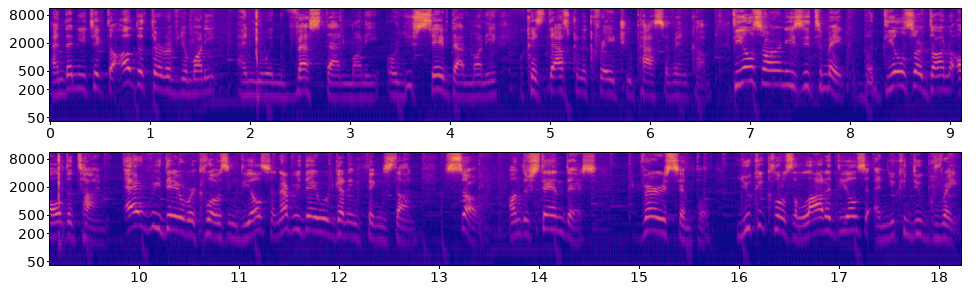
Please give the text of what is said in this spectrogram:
And then you take the other third of your money and you invest that money or you save that money because that's going to create you passive income. Deals aren't easy to make, but deals are done all the time. Every day we're closing deals and every day we're getting things done. So understand this. Very simple. You can close a lot of deals and you can do great.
